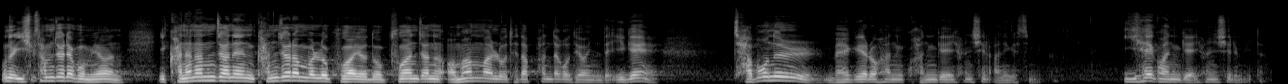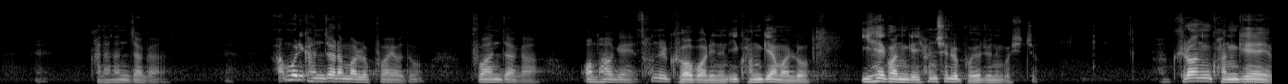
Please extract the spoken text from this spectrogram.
오늘 23절에 보면 이 가난한 자는 간절한 말로 구하여도 부한 자는 엄한 말로 대답한다고 되어 있는데 이게 자본을 매개로 한 관계의 현실 아니겠습니까? 이해 관계의 현실입니다. 예, 가난한 자가 예, 아무리 간절한 말로 구하여도 부한 자가 엄하게 선을 그어버리는 이 관계야말로 이해관계의 현실을 보여주는 것이죠. 그런 관계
